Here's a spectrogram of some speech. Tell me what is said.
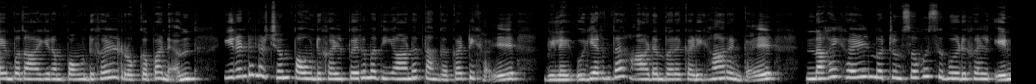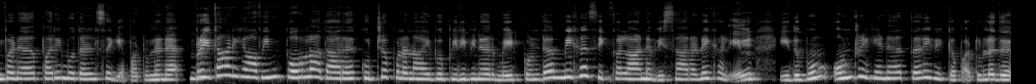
ஐம்பதாயிரம் பவுண்டுகள் ரொக்க பணம் இரண்டு லட்சம் பவுண்டுகள் பெறுமதியான தங்க கட்டிகள் விலை உயர்ந்த ஆடம்பர கடிகாரங்கள் நகைகள் மற்றும் சொகுசு வீடுகள் என்பன பறிமுதல் செய்யப்பட்டுள்ளன. பிரித்தானியாவின் பொருளாதார குற்றப்புலனாய்வு பிரிவினர் மேற்கொண்ட மிக சிக்கலான விசாரணைகளில் இதுவும் ஒன்று என தெரிவிக்கப்பட்டுள்ளது.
